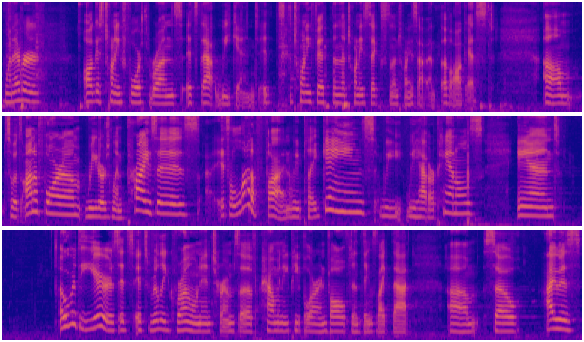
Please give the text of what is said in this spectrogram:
whenever August 24th runs. It's that weekend. It's the 25th and the 26th and the 27th of August. Um, so it's on a forum. Readers win prizes. It's a lot of fun. We play games. We we have our panels, and over the years, it's it's really grown in terms of how many people are involved and things like that. Um, so I was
